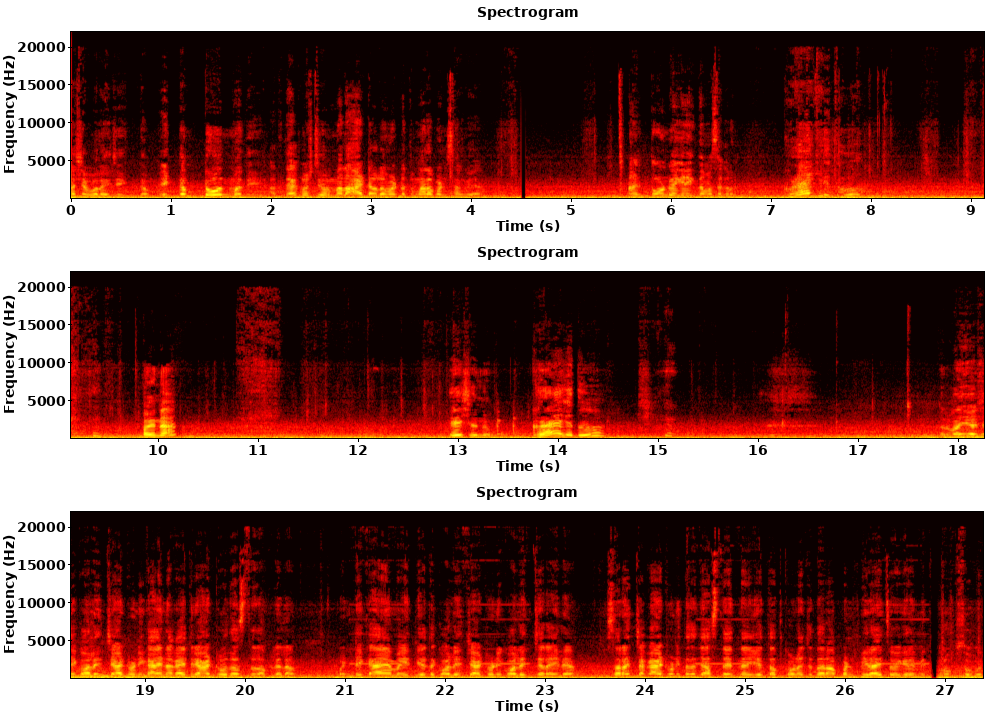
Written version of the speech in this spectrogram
असे बोलायचे एकदम. एकदम टोनमध्ये. त्या गोष्टीवर मला आठवलं म्हटलं तुम्हाला पण सांगूया. आणि तोंड वगैरे एकदम असं करून खुळा आहे की रे तू? होय ना? ए शनू खुळा आहे का तू? तर भाई असे कॉलेजच्या आठवणी काय ना काहीतरी आठवत असतात आपल्याला. पण ते काय माहिती आता कॉलेजच्या आठवणी कॉलेजच्या राहिल्या. सरांच्या काय आठवणी तसं जास्त येत नाही येतात कोणाच्या तर आपण फिरायचं वगैरे मित्र ग्रुप सोबत.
